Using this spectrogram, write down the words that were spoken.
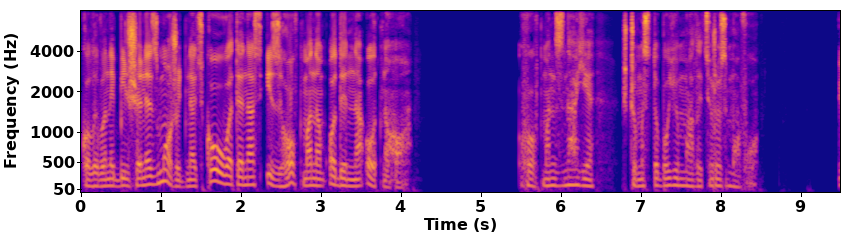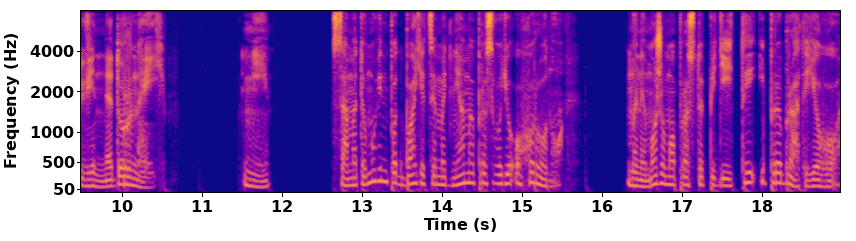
коли вони більше не зможуть нацьковувати нас із Гофманом один на одного. Гофман знає, що ми з тобою мали цю розмову. Він не дурний. Ні. Саме тому він подбає цими днями про свою охорону. Ми не можемо просто підійти і прибрати його.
